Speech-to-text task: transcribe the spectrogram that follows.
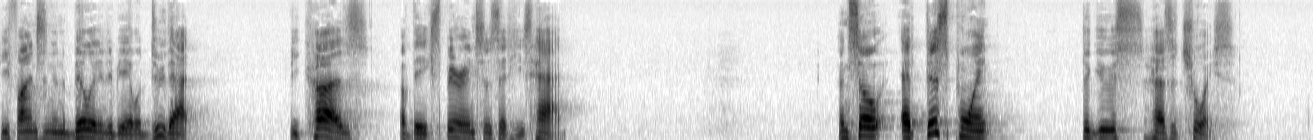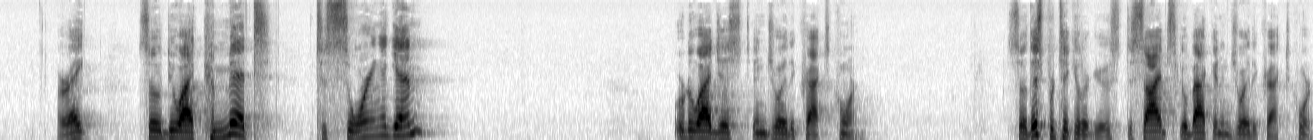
he finds an inability to be able to do that because of the experiences that he's had. And so at this point, the goose has a choice. All right? So do I commit to soaring again? or do I just enjoy the cracked corn? So this particular goose decides to go back and enjoy the cracked corn,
